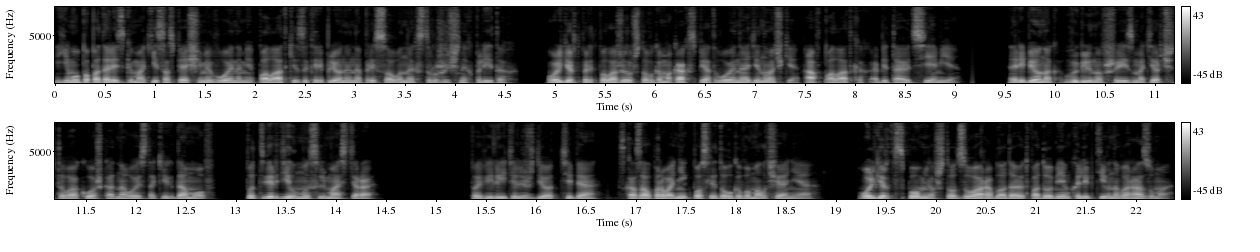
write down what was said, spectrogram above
Ему попадались гамаки со спящими воинами, палатки, закрепленные на прессованных стружечных плитах. Ольгерт предположил, что в гамаках спят воины-одиночки, а в палатках обитают семьи. Ребенок, выглянувший из матерчатого окошка одного из таких домов, подтвердил мысль мастера. «Повелитель ждет тебя», — сказал проводник после долгого молчания. Ольгерт вспомнил, что Дзуар обладают подобием коллективного разума.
